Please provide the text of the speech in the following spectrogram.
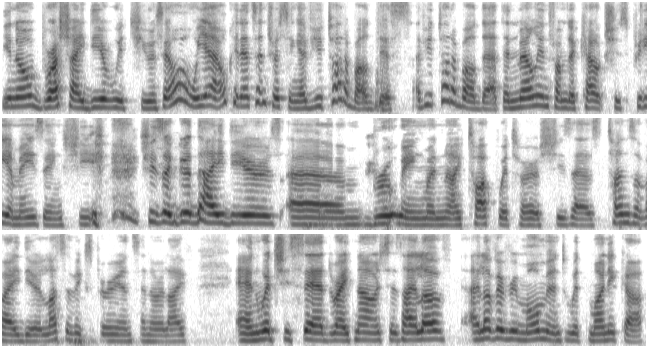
you know, brush idea with you and say, oh, yeah, okay, that's interesting. Have you thought about this? Have you thought about that? And Marilyn from the couch, she's pretty amazing. She she's a good ideas um, brewing. When I talk with her, she has tons of ideas, lots of experience in her life. And what she said right now, she says, I love I love every moment with Monica.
